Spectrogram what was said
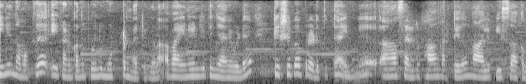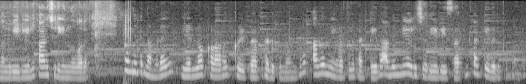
ഇനി നമുക്ക് ഈ കണക്കുന്ന പൂവിന്റെ മുട്ടുണ്ടാക്കിയെടുക്കണം അപ്പോൾ അതിന് വേണ്ടിയിട്ട് ഞാനിവിടെ ടിഷ്യൂ പേപ്പർ എടുത്തിട്ട് അതിന് ആ സെന്റർ ഭാഗം കട്ട് ചെയ്ത് നാല് പീസ് ആക്കുന്നുണ്ട് വീഡിയോയിൽ കാണിച്ചിരിക്കുന്നത് പോലെ. എന്നിട്ട് നമ്മൾ യെല്ലോ കളർ ക്രീ പേപ്പർ എടുക്കുന്നുണ്ട്. അത് നീളത്തിൽ കട്ട് ചെയ്ത് അതിന്റെ ഒരു ചെറിയ പീസാക്കി കട്ട് ചെയ്തെടുക്കുന്നുണ്ട്.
